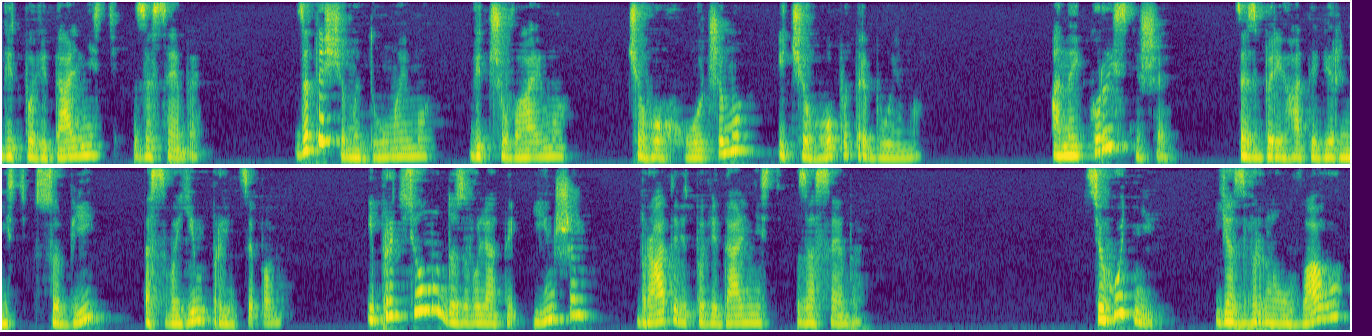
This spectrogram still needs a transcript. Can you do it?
відповідальність за себе, за те, що ми думаємо, відчуваємо, чого хочемо і чого потребуємо. А найкорисніше це зберігати вірність собі та своїм принципам, і при цьому дозволяти іншим брати відповідальність за себе. Сьогодні я зверну увагу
